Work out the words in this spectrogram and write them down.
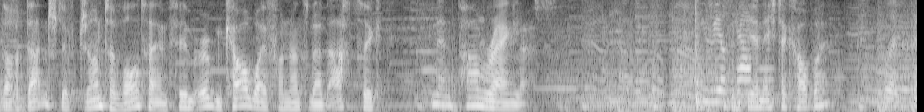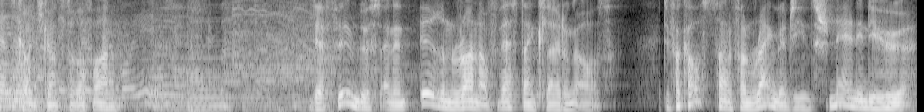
Doch dann schlüpft John Travolta im Film Urban Cowboy von 1980 in ein paar Wranglers. Sind Sie ein echter Cowboy? Kommt ganz darauf an. Der Film löst einen irren Run auf Westernkleidung aus. Die Verkaufszahlen von Wrangler Jeans schnellen in die Höhe,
